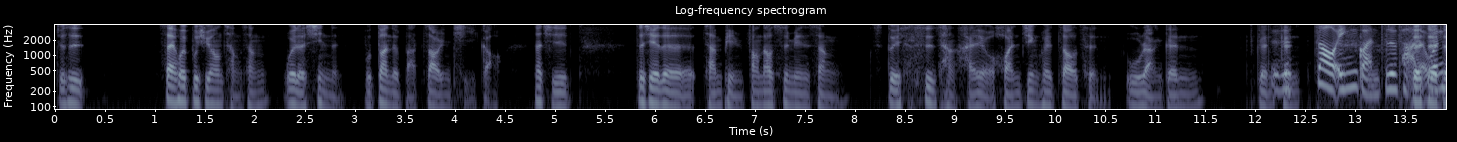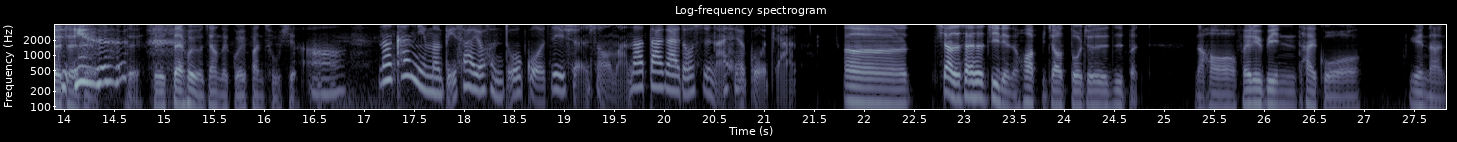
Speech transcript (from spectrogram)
就是赛会不希望厂商为了性能不断的把噪音提高。那其实这些的产品放到市面上，是对 市场还有环境会造成污染跟跟跟噪音管制法的问题。对，对，对，对，对，对，所以赛会有这样的规范出现。哦。那看你们比赛有很多国际选手嘛？那大概都是哪些国家呢？呃，下的赛事祭点的话比较多，就是日本，然后菲律宾、泰国、越南，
